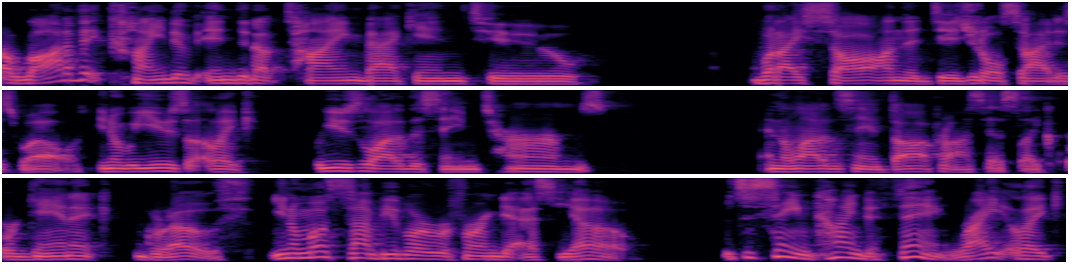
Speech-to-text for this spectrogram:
A lot of it kind of ended up tying back into what I saw on the digital side as well. You know, we use like, we use a lot of the same terms and a lot of the same thought process, like organic growth. You know, most of the time people are referring to SEO. It's the same kind of thing, right? Like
